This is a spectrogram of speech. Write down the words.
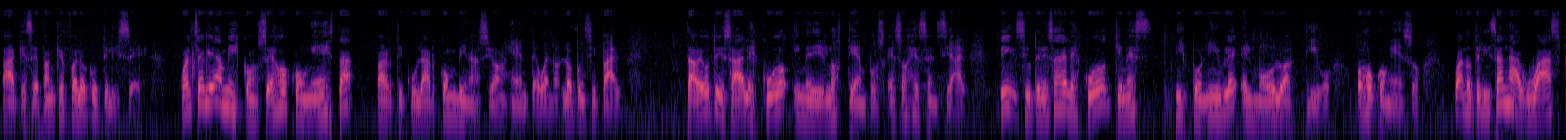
Para que sepan qué fue lo que utilicé. ¿Cuáles serían mis consejos con esta particular combinación, gente? Bueno, lo principal, saber utilizar el escudo y medir los tiempos. Eso es esencial. Y si utilizas el escudo, tienes disponible el módulo activo. Ojo con eso. Cuando utilizas la WASP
